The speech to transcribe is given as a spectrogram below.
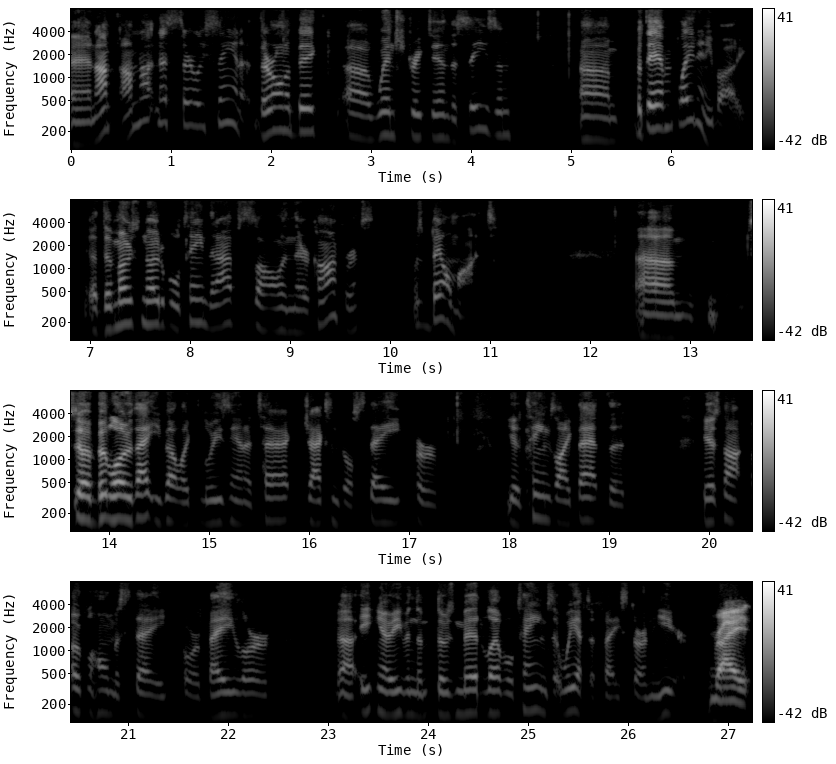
and I'm I'm not necessarily seeing it. They're on a big uh, win streak to end the season, um, but they haven't played anybody. Uh, the most notable team that I've saw in their conference was Belmont. Um, so below that, you've got like Louisiana Tech, Jacksonville State, or you know teams like that. That you know, it's not Oklahoma State or Baylor. Uh, you know, even the, those mid-level teams that we have to face during the year. Right.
